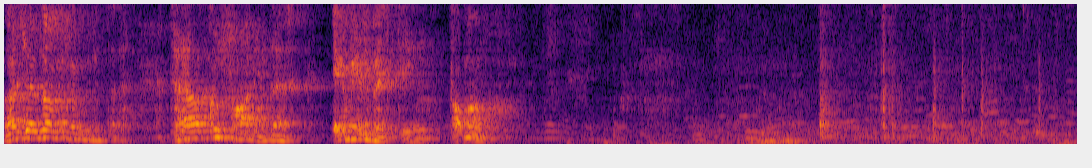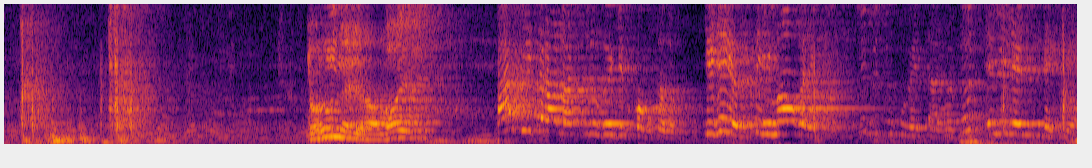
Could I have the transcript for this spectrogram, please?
merkezden bütün birliklere. Teyakkuz halinde emir bekleyin tamam. Durum nedir albay? Her şey kararlaştırıldığı gibi komutanım. Gece yarısı imha harekatı için bütün kuvvetler hazır, emirlerinizi bekliyor.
